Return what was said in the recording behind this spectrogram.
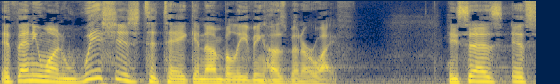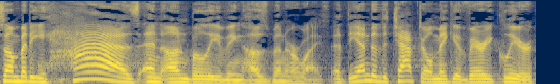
if anyone wishes to take an unbelieving husband or wife. He says if somebody has an unbelieving husband or wife. At the end of the chapter, he'll make it very clear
